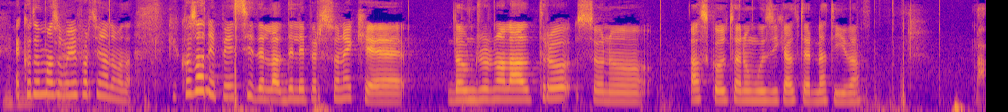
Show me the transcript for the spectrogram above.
Mhm, Ecco Tommaso, sì. voglio farti una domanda. Che cosa ne pensi della- delle persone che da un giorno all'altro sono, ascoltano musica alternativa? Ma,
